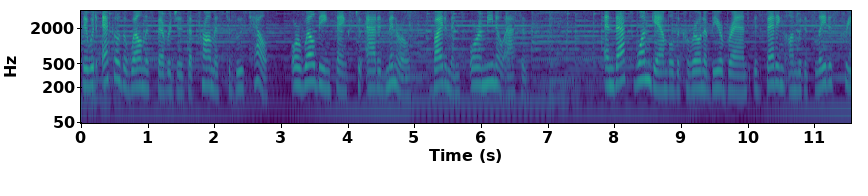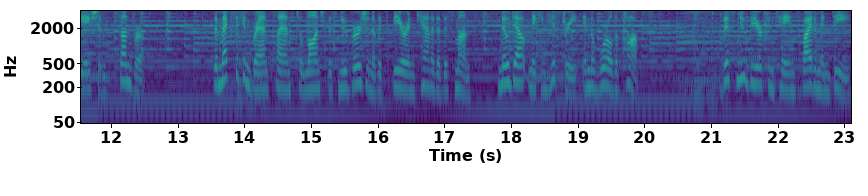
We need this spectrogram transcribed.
they would echo the wellness beverages that promise to boost health or well-being thanks to added minerals, vitamins or amino acids. And that's one gamble the Corona beer brand is betting on with its latest creation, Sunbrew. The Mexican brand plans to launch this new version of its beer in Canada this month, no doubt making history in the world of hops. This new beer contains vitamin D,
